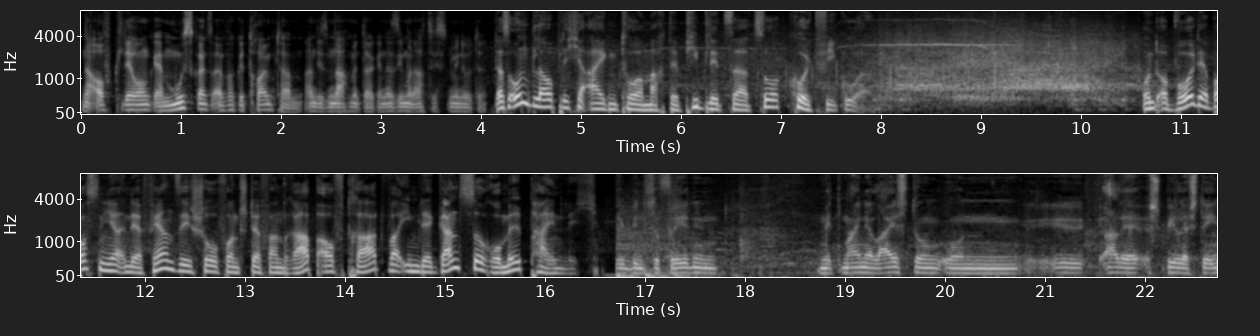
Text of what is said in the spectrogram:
eine Aufklärung. Er muss ganz einfach geträumt haben an diesem Nachmittag in der 87. Minute. Das unglaubliche Eigentor machte Pieblitzer zur Kultfigur. Und obwohl der Bosnier in der Fernsehshow von Stefan Raab auftrat, war ihm der ganze Rummel peinlich. Ich bin zufrieden mit meiner Leistung und äh, alle Spieler stehen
